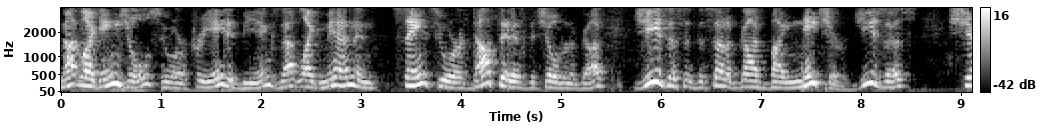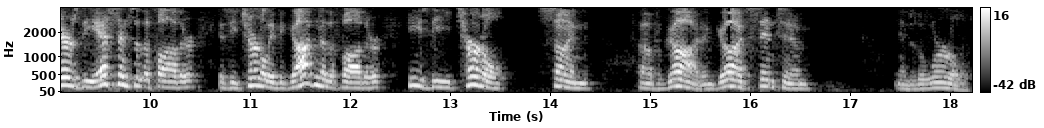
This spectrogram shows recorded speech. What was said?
Not like angels who are created beings, not like men and saints who are adopted as the children of God. Jesus is the Son of God by nature. Jesus shares the essence of the Father, is eternally begotten of the Father. He's the eternal Son of God, and God sent him into the world.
